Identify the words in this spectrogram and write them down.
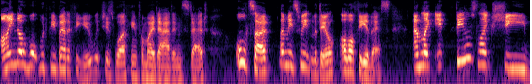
I know what would be better for you, which is working for my dad instead. Also, let me sweeten the deal. I'll offer you this." And like it feels like she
